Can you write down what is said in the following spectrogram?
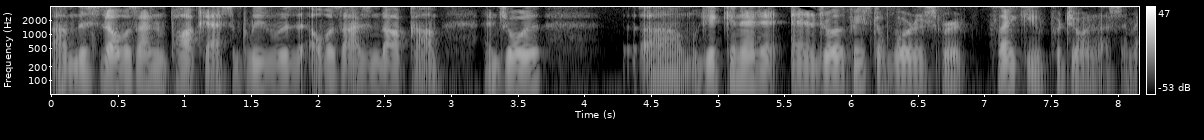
Um, this is Elvis Iverson Podcast, and please visit elvisiverson.com. Enjoy, um, get connected, and enjoy the feast of Word and Spirit. Thank you for joining us. Amen.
